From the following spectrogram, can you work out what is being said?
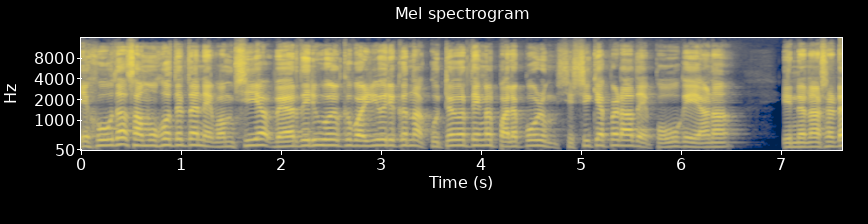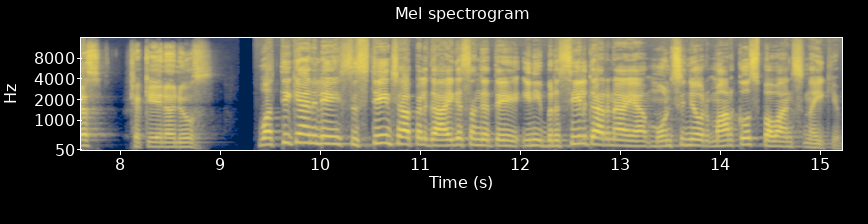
യഹൂദ സമൂഹത്തിൽ തന്നെ വംശീയ വേർതിരിവുകൾക്ക് വഴിയൊരുക്കുന്ന കുറ്റകൃത്യങ്ങൾ പലപ്പോഴും ശിക്ഷിക്കപ്പെടാതെ പോവുകയാണ്. ഇന്റർനാഷണൽ ഡെസ്ക് ഷെക്കേന വത്തിക്കാനിലെ സിസ്റ്റൈൻ ചാപ്പൽ ഗായക സംഘത്തെ ഇനി ബ്രസീൽകാരനായ മോൺസിഞ്ഞോർ മാർക്കോസ് പവാൻസ് നയിക്കും.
